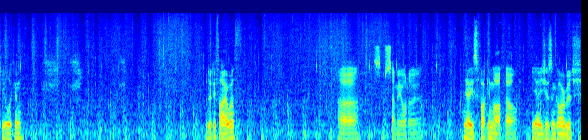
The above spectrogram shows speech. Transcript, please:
Keep looking. What did he fire with? Uh, some semi-auto. Yeah, he's fucking. Half L. Yeah, he's using garbage.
